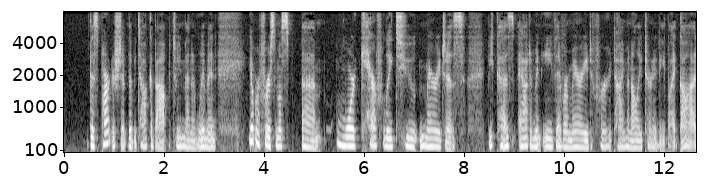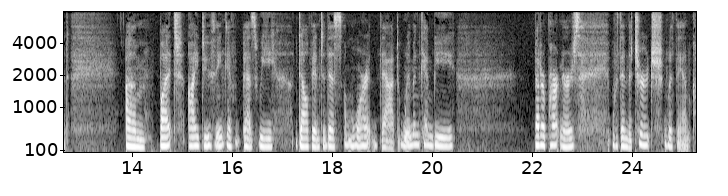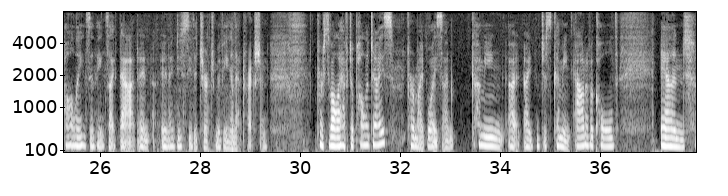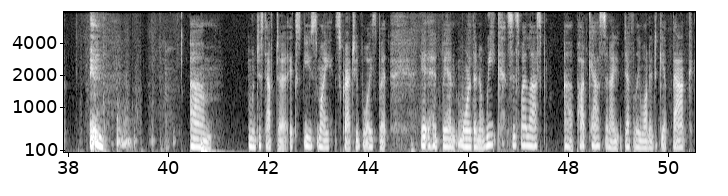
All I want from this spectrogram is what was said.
this partnership that we talk about between men and women, it refers most um, more carefully to marriages because Adam and Eve they were married for time and all eternity by God. Um, but I do think if as we delve into this more that women can be better partners within the church, within callings and things like that. And and I do see the church moving in that direction. First of all, I have to apologize for my voice. I'm coming, uh, I'm just coming out of a cold, and um, we'll just have to excuse my scratchy voice. But it had been more than a week since my last uh, podcast, and I definitely wanted to get back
